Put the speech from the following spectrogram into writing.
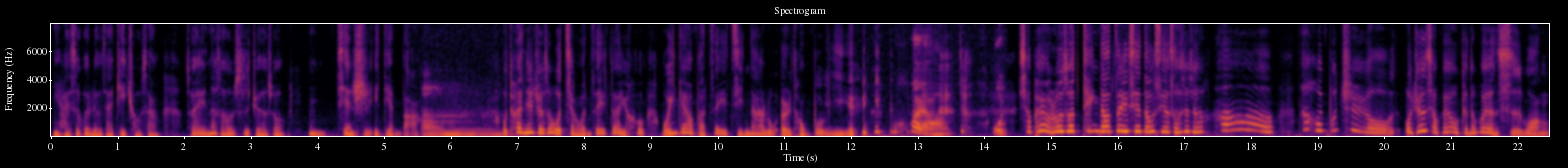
你还是会留在地球上。所以那时候是觉得说，嗯，现实一点吧。嗯，我突然间觉得说，我讲完这一段以后，我应该要把这一集纳入儿童不宜。不会啊，就我小朋友如果说听到这一些东西的时候，就觉得啊，他回不去哦。我觉得小朋友可能会很失望。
